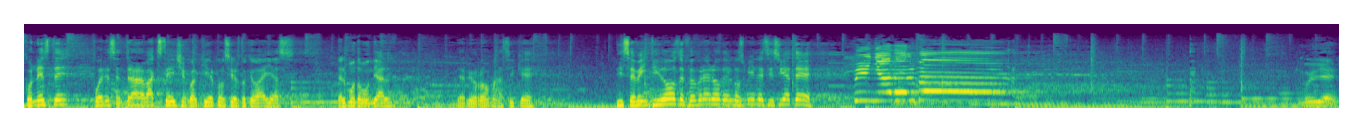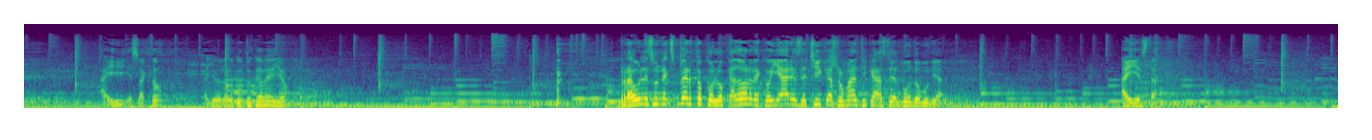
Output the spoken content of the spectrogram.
Con este puedes entrar a backstage en cualquier concierto que vayas del mundo mundial de Río Roma, así que dice 22 de febrero del 2017, Viña del Mar. Muy bien. Ahí, exacto. Ayúdalo con tu cabello. Raúl es un experto colocador de collares de chicas románticas del mundo mundial. Ahí está.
